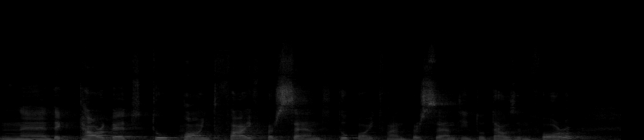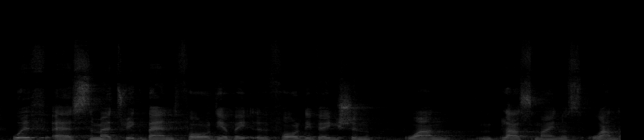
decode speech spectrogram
mm, the target 2.5%, 2.1% in 2004 with a symmetric band for, the, for deviation 1 plus minus 1.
